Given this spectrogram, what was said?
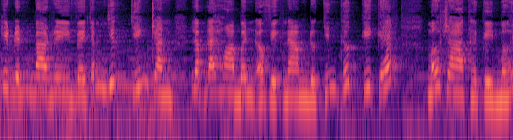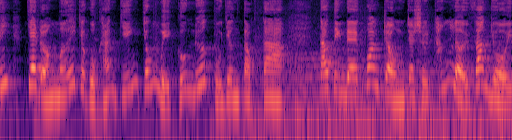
Hiệp định Paris về chấm dứt chiến tranh, lập lại hòa bình ở Việt Nam được chính thức ký kết, mở ra thời kỳ mới, giai đoạn mới cho cuộc kháng chiến chống Mỹ cứu nước của dân tộc ta, tạo tiền đề quan trọng cho sự thắng lợi vang dội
